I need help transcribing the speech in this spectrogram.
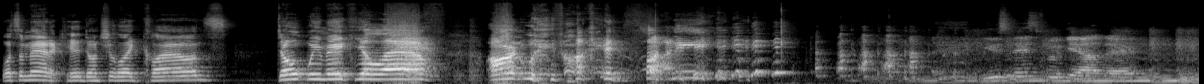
what's the matter, kid? Don't you like clowns? Don't we make you laugh? Aren't we fucking funny? you stay spooky out there.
